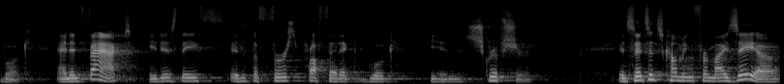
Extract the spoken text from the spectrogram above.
book. And in fact, it is the, it is the first prophetic book in Scripture. And since it's coming from Isaiah,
